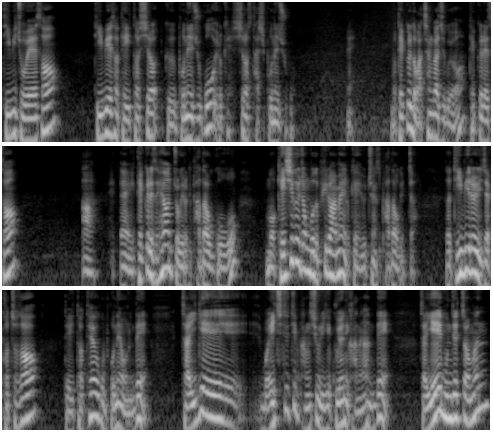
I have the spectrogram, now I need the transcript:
DB 조회해서 DB에서 데이터 실어 그 보내주고 이렇게 실어서 다시 보내주고 네. 뭐 댓글도 마찬가지고요. 댓글에서 아 네, 댓글에서 회원 쪽 이렇게 받아오고 뭐 게시글 정보도 필요하면 이렇게 요청해서 받아오겠죠. 그래서 DB를 이제 거쳐서 데이터 태우고 보내오는데 자 이게 뭐 HTTP 방식으로 이게 구현이 가능한데 자 얘의 문제점은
